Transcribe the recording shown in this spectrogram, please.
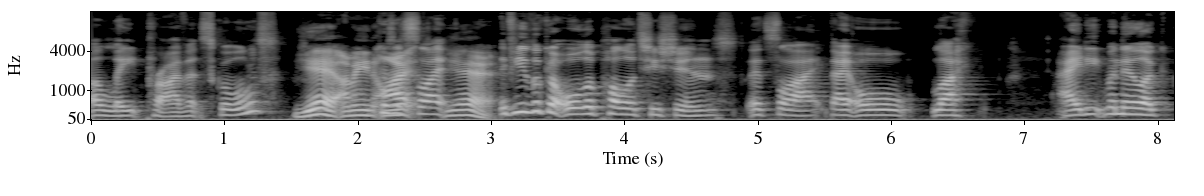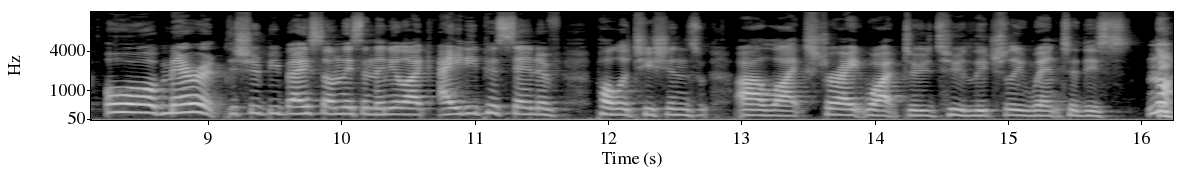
elite private schools Yeah, I mean, I, it's like, yeah. if you look at all the politicians, it's like they all like eighty when they're like, oh, merit, this should be based on this, and then you're like, eighty percent of politicians are like straight white dudes who literally went to this not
